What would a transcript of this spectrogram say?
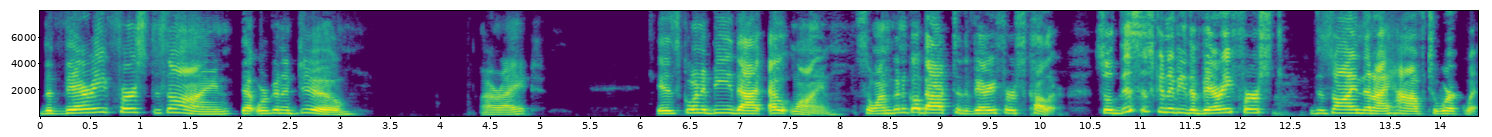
the very first design that we're going to do, all right, is going to be that outline. So I'm going to go back to the very first color. So this is going to be the very first design that I have to work with.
